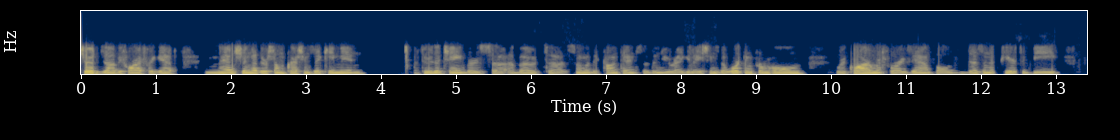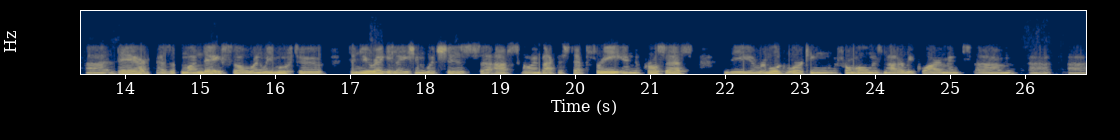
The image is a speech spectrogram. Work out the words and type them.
should, uh, before I forget, mention that there's some questions that came in through the chambers uh, about uh, some of the contents of the new regulations. The working from home requirement, for example, doesn't appear to be uh, there as of Monday. So when we move to the new regulation, which is uh, us going back to step three in the process, the remote working from home is not a requirement um, uh, uh,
